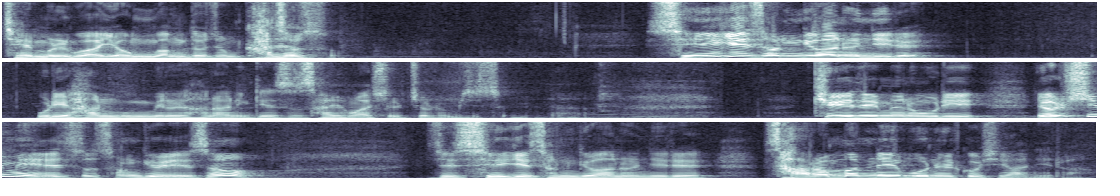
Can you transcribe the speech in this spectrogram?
재물과 영광도 좀 가져서 세계 선교하는 일에 우리 한국민을 하나님께서 사용하실 줄로 믿습니다. 기회 되면 우리 열심히 해서 선교해서 이제 세계 선교하는 일에 사람만 내보낼 것이 아니라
